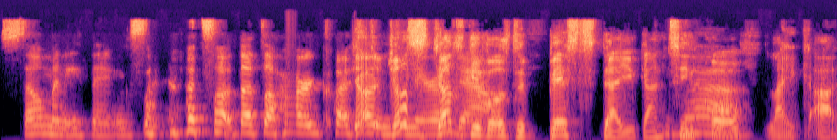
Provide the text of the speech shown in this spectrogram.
So many things. that's a, that's a hard question. Yeah, just just give us the best that you can think yeah. of, like uh,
